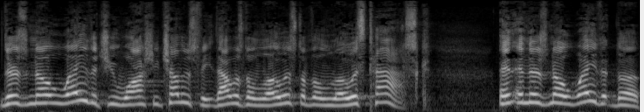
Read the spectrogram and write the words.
there's no way that you wash each other's feet. That was the lowest of the lowest task. And, and, there's no way that the,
